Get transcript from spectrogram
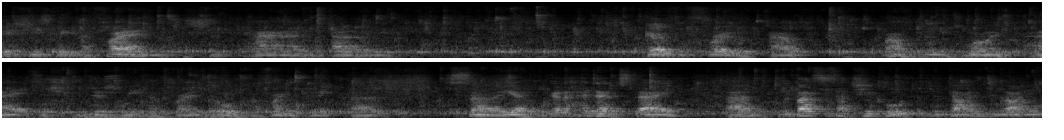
if she's meeting a friend, she can um, go for free without doing to worry pay, so she can just meet her friend or her friend can meet her. So yeah, we're gonna head out today. Um, the bus is actually called the Diamond Line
